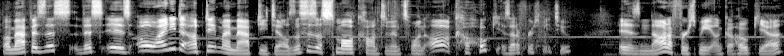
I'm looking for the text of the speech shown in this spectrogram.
What map is this? This is. Oh, I need to update my map details. This is a small continents one. Oh, Cahokia. Is that a first meet too? It is not a first meet on Cahokia.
